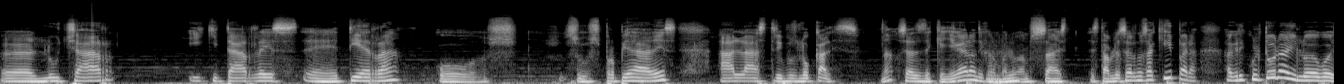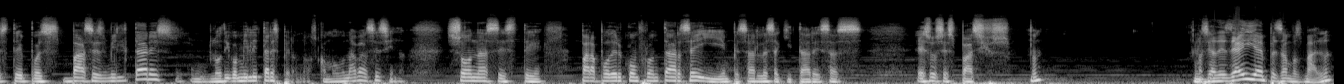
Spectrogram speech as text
eh, luchar y quitarles eh, tierra o sus propiedades a las tribus locales. O sea, desde que llegaron dijeron, bueno, vamos a establecernos aquí para agricultura y luego este pues bases militares, lo digo militares, pero no es como una base, sino zonas este para poder confrontarse y empezarles a quitar esas esos espacios, O sea, desde ahí ya empezamos mal, ¿no?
